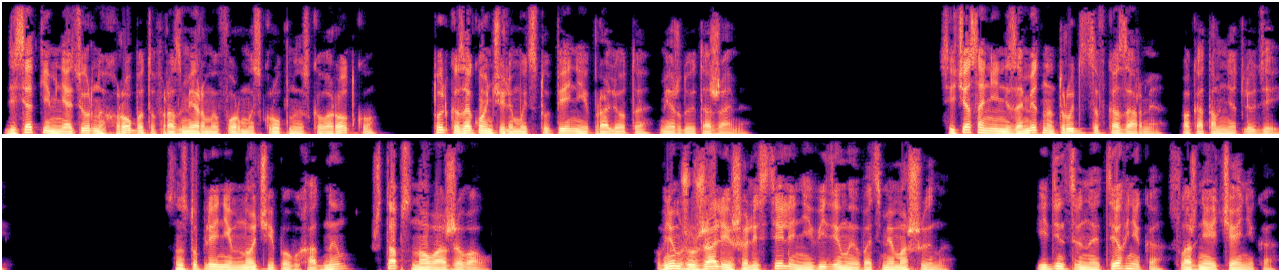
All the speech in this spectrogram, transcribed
Десятки миниатюрных роботов размером и формой с крупную сковородку только закончили мыть ступени и пролеты между этажами. Сейчас они незаметно трудятся в казарме, пока там нет людей. С наступлением ночи и по выходным штаб снова оживал. В нем жужжали и шелестели невидимые во тьме машины. Единственная техника, сложнее чайника,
